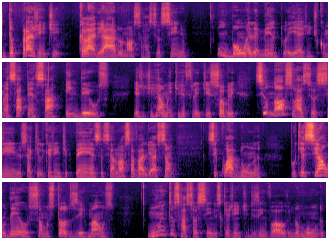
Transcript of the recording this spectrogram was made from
Então, para a gente clarear o nosso raciocínio, um bom elemento aí é a gente começar a pensar em Deus e a gente realmente refletir sobre se o nosso raciocínio, se aquilo que a gente pensa, se a nossa avaliação se coaduna. Porque se há um Deus, somos todos irmãos, muitos raciocínios que a gente desenvolve no mundo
